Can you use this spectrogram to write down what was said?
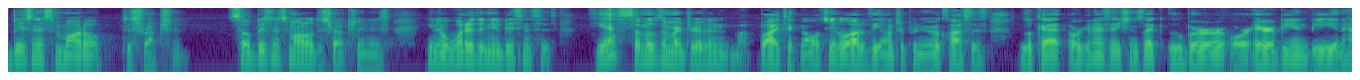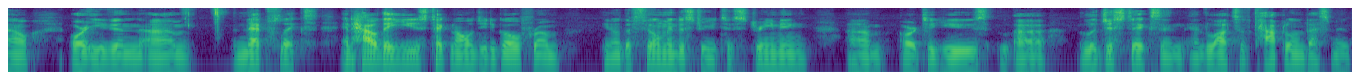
business model disruption. So business model disruption is, you know, what are the new businesses? Yes, some of them are driven by technology. And a lot of the entrepreneurial classes look at organizations like Uber or Airbnb and how, or even um, Netflix, and how they use technology to go from, you know, the film industry to streaming, um, or to use uh, logistics and, and lots of capital investment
